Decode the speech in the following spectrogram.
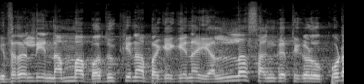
ಇದರಲ್ಲಿ ನಮ್ಮ ಬದುಕಿನ ಬಗೆಗಿನ ಎಲ್ಲ ಸಂಗತಿಗಳು ಕೂಡ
